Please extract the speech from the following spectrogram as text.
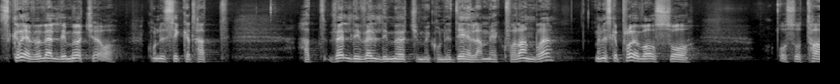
skrevet veldig mye og kunne sikkert hatt, hatt veldig, veldig mye vi kunne dele med hverandre. Men jeg skal prøve også å ta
